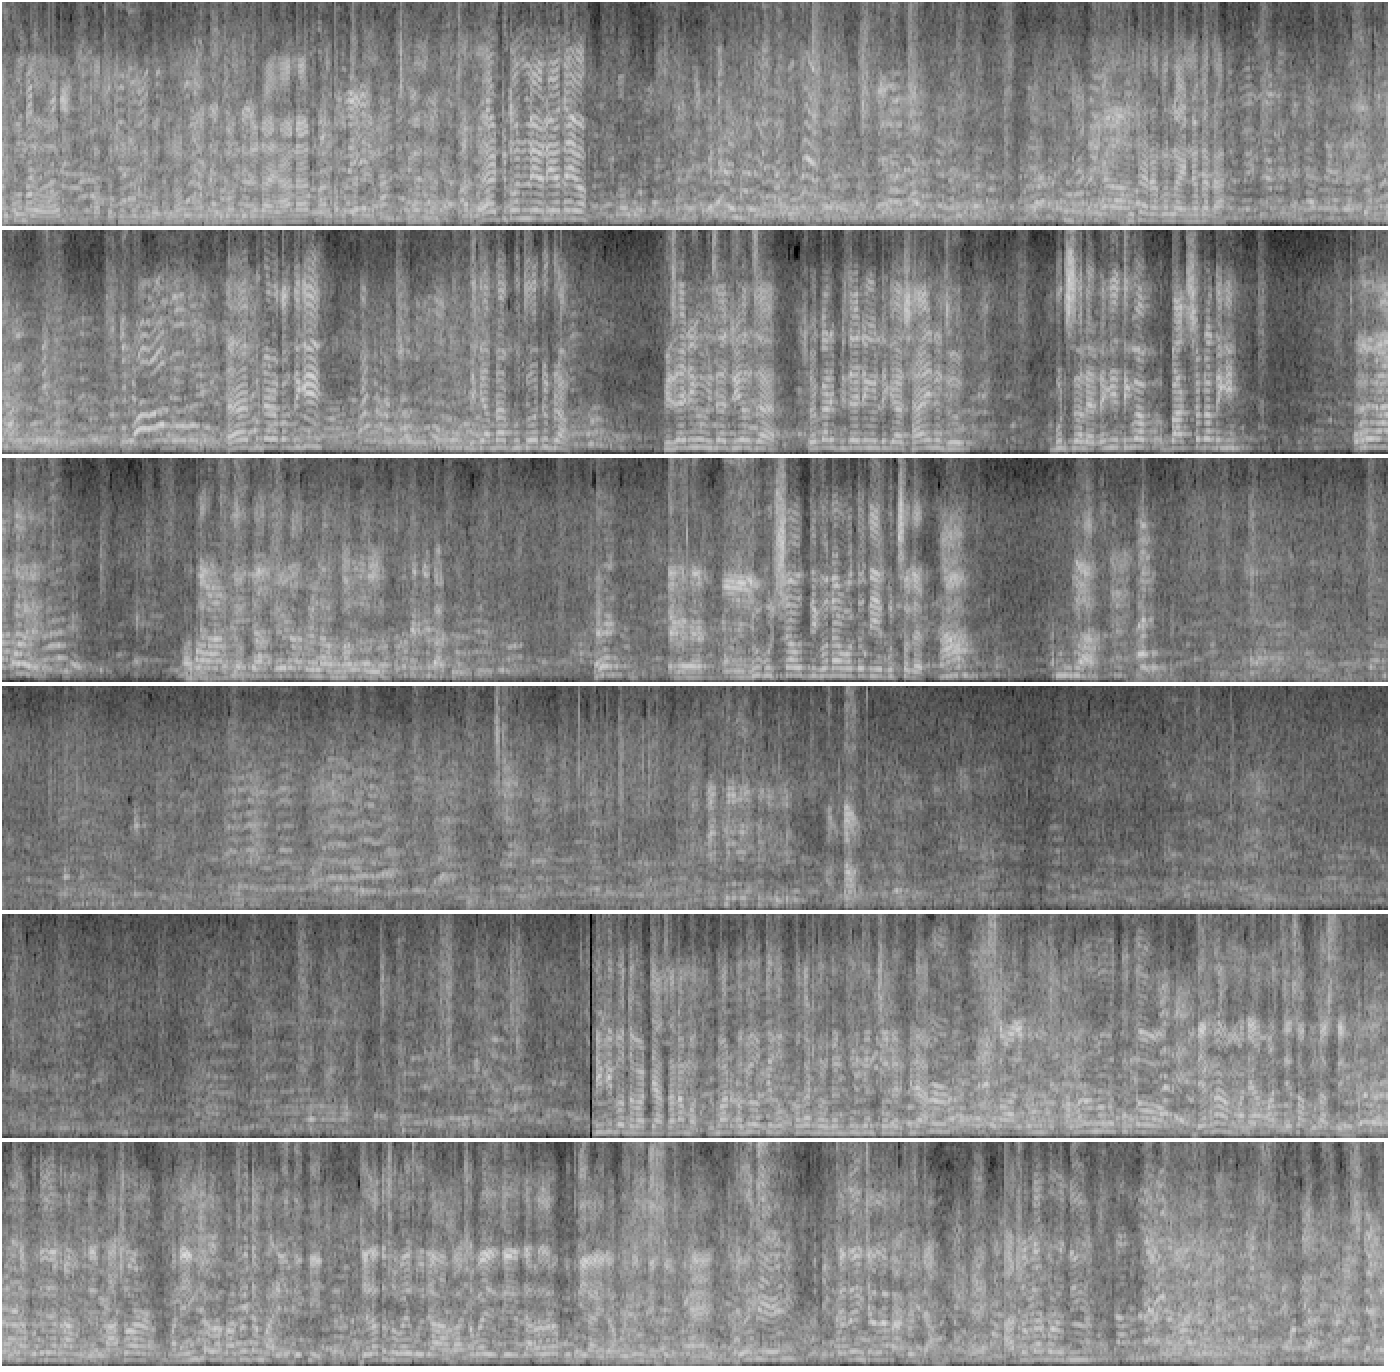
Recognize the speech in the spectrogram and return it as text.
T-con দেওয়ার ছাত্র কাটা এই বুটা দেখি দেখি আমরা বুথ ঢুকলাম প্রিজাইডিং অফিসার জুয়েল স্যার সরকারি প্রিজাইডিং লিখা শাহিন বুট চলে দেখি দেখবা বাক্সটা দেখি খুব উৎসাহ উদ্দীপনার মধ্যে দিয়ে বুট চলে। বিপি পদপ্রার্থী হাসান আহমদ তোমার অভিমতি প্রকাশ করেছেন বুঝছেন চলের কিলা আসসালামু আলাইকুম। আমার অনুভূতি তো দেখলাম মানে আমার যে সাপোর্ট আছে সেই সাপোর্টে দেখলাম যে পাশ হওয়ার মানে ইনশাল্লাহ পাশ হইতাম পারি দেখি। জেলা তো সবাই কইরা বা সবাই যে যারা যারা ভোট দিয়া এরা কইদিন দিছে। হ্যাঁ। যদি দেন তাহলে ইনশাল্লাহ পাশ হইতাম। আর সপ্তাহ পরে দিই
